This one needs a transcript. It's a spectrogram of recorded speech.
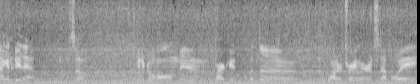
I'm gonna do that. So, I'm gonna go home and park it, put the water trailer and stuff away,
